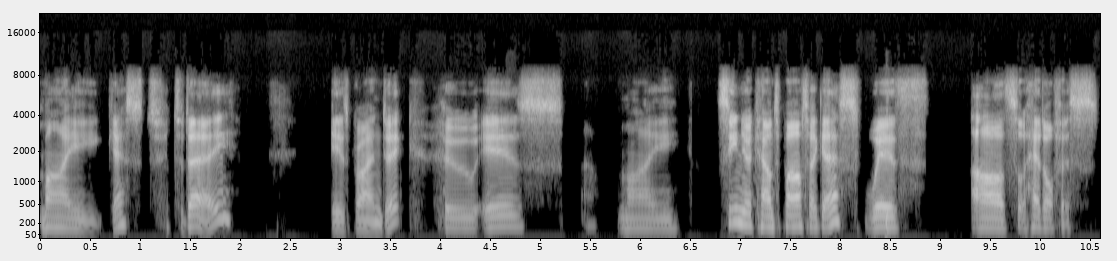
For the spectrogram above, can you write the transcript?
My guest today is Brian Dick, who is my senior counterpart, I guess, with our sort of head office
